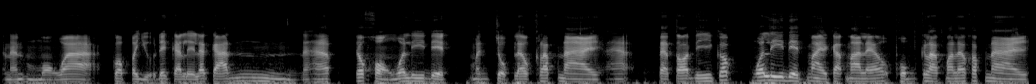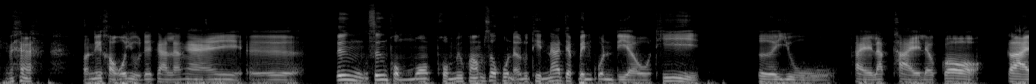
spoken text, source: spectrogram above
ดังนั้นผมมองว่าก็ไปอยู่ด้วยกันเลยละกันนะครับ เจ้าของวลีเด็ดมันจบแล้วครับนายนะฮะแต่ตอนนี้ก็วลีเด็ดใหม่กลับมาแล้ว ผมกลับมาแล้วครับนายนะตอนนี้เขาก็อยู่ด้วยกันแล้วไง เออ ซึ่งซึ่งผมผมมีความสึกว่าคุณอนุทินน่าจะเป็นคนเดียวที่เคยอยู่ไทยรักไทยแล้วก็กลาย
